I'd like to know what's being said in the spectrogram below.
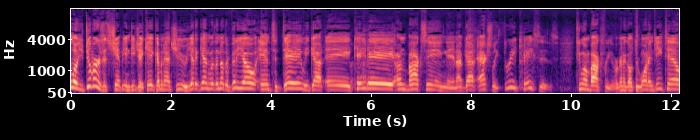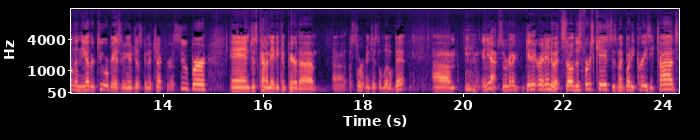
Hello YouTubers, it's Champion DJK coming at you yet again with another video and today we got a K-Day unboxing and I've got actually three cases to unbox for you. We're going to go through one in detail and then the other two we're basically just going to check for a super and just kind of maybe compare the uh, assortment just a little bit. Um, and yeah, so we're going to get it right into it. So this first case is my buddy Crazy Todd's.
